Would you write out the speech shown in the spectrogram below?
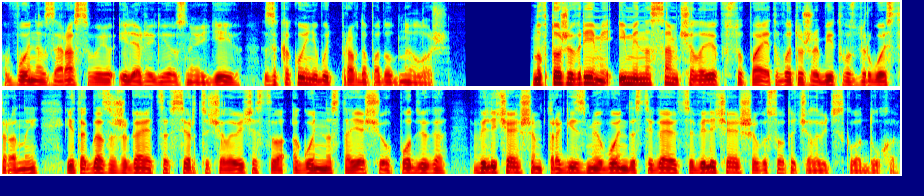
в войнах за расовую или религиозную идею, за какую-нибудь правдоподобную ложь. Но в то же время именно сам человек вступает в эту же битву с другой стороны, и тогда зажигается в сердце человечества огонь настоящего подвига, в величайшем трагизме войн достигаются величайшие высоты человеческого духа.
